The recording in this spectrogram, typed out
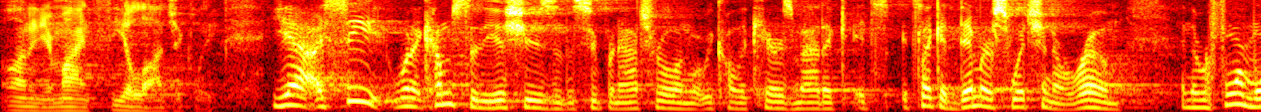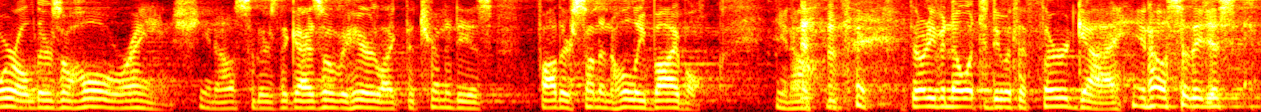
on in your mind theologically? Yeah, I see when it comes to the issues of the supernatural and what we call the charismatic, it's it's like a dimmer switch in a room. In the reform world, there's a whole range, you know. So there's the guys over here like the Trinity is Father, Son, and Holy Bible. You know, they don't even know what to do with a third guy, you know, so they just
